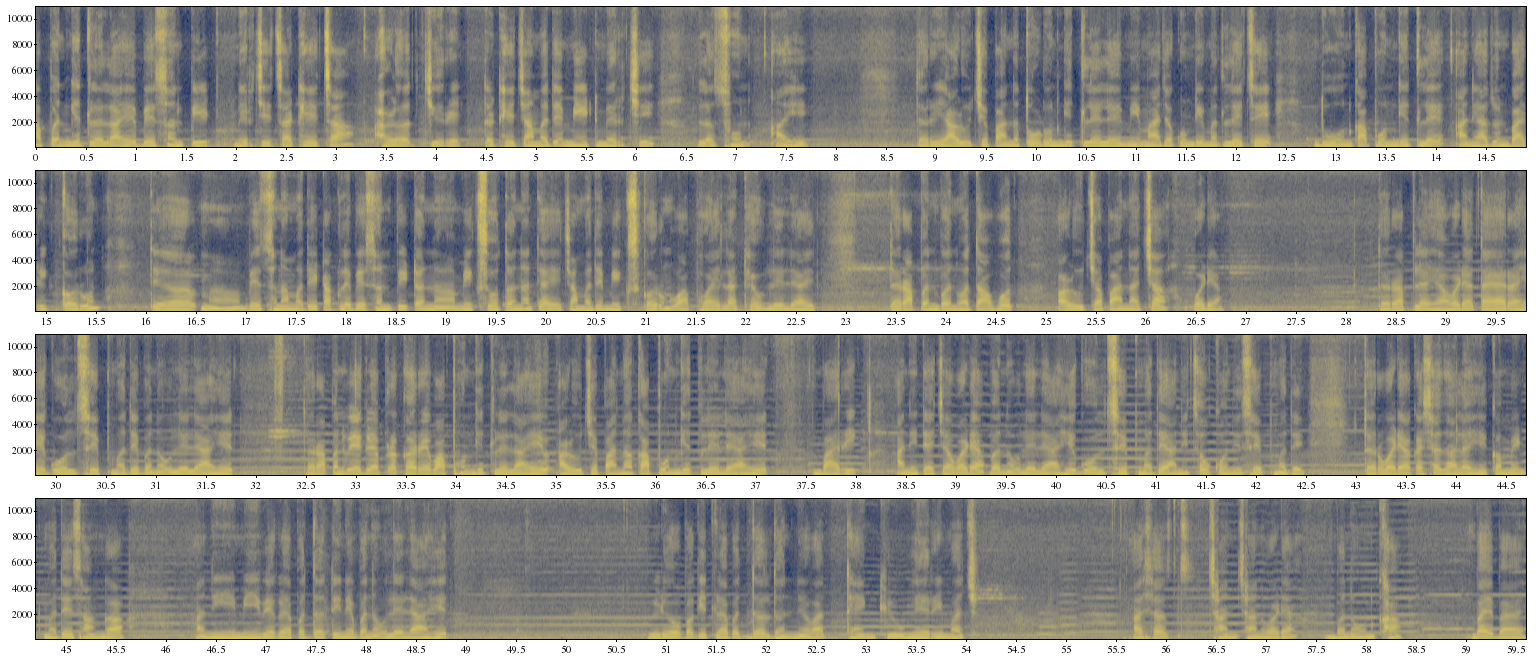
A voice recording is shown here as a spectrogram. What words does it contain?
आपण घेतलेलं आहे बेसन पीठ मिरचीचा ठेचा हळद जिरे. तर ठेच्यामध्ये मीठ मिरची लसूण आहे. तर हे आळूचे पानं तोडून घेतलेले आहे मी. माझ्या कुंडीमधलेच धुवून कापून घेतले आणि अजून बारीक करून ते बेसनामध्ये टाकले. बेसन पीठ मिक्स होतं ना त्या याच्यामध्ये मिक्स करून वाफवायला ठेवलेले आहेत. तर आपण बनवत आहोत अळूच्या पानाच्या वड्या. तर आपल्या ह्या वड्या तयार आहे. गोल शेपमध्ये बनवलेल्या आहेत. तर आपण वेगळ्या प्रकारे वाफून घेतलेलं आहे. आळूचे पानं कापून घेतलेले आहेत. बारीक. आणि त्याच्या वड्या बनवलेल्या आहे गोल शेपमध्ये आणि चौकोनी शेपमध्ये तर वड्या कशा झाल्या हे कमेंटमध्ये सांगा. आणि मी वेगळ्या पद्धतीने बनवलेल्या आहेत. व्हिडिओ बघितल्याबद्दल धन्यवाद. थँक्यू व्हेरी मच अशाच छान छान वड्या बनवून खा. Bye bye.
